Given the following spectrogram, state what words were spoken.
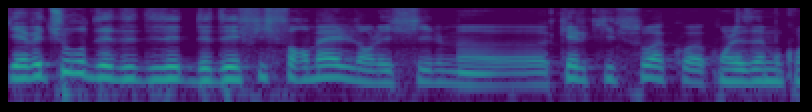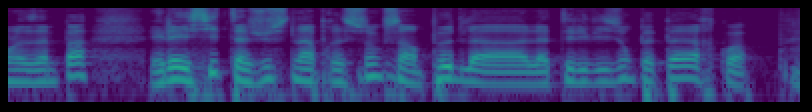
y, avait toujours des, des- des- des défis formels dans les films, euh, quels qu'ils soient, quoi, qu'on les aime ou qu'on les aime pas. Et là ici, tu as juste l'impression que c'est un peu de la, la télévision pépère, quoi, Mm.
